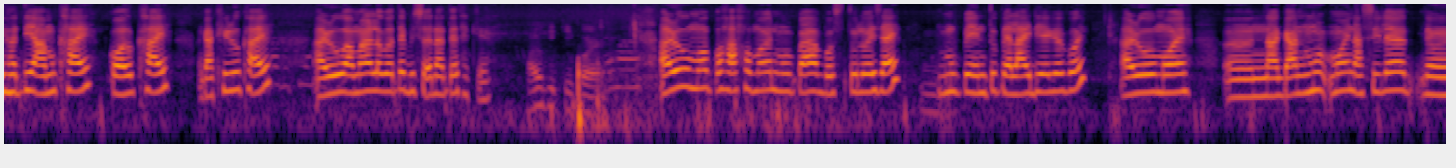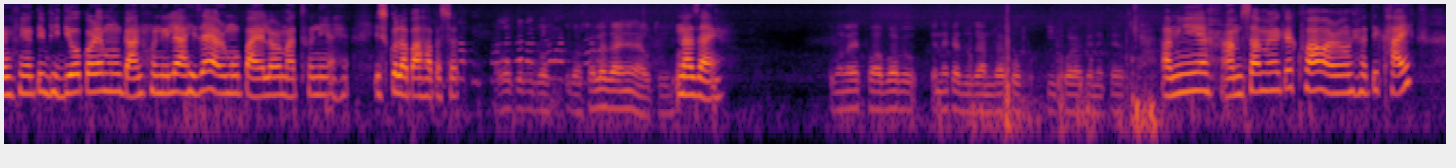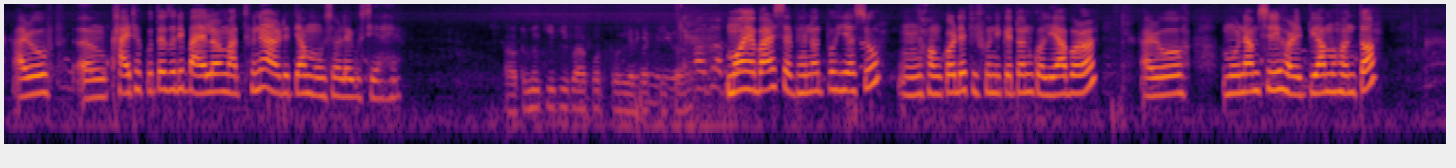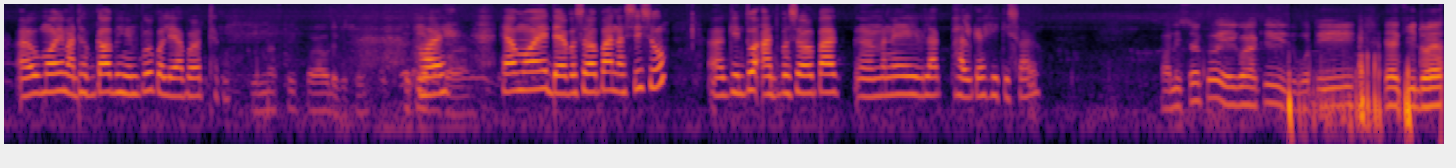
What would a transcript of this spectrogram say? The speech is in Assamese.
ইহঁতি আম খায় কল খায় গাখীৰো খায় আৰু আমাৰ লগতে বিচনাতে থাকে। আৰু কি কি কৰে? আৰু মই পঢ়া সময়ত মোৰ পৰা বস্তু লৈ যায় মোক পেনটো পেলাই দিয়েগৈ গৈ। আৰু মই গান মোৰ মই নাচিলে সিহঁতি ভিডিঅ' কৰে মোৰ গান শুনিলে আহি যায় আৰু মোৰ পায়েলৰ মাত শুনি আহে স্কুলৰ পৰা অহাৰ পাছত। নাযায়। আমি আম খুৱাওঁ আৰু সিহঁতি খায়। আৰু খাই থাকোঁতে যদি পায়েলৰ মাত শুনে আৰু তেতিয়া মোৰ ওচৰলৈ গুচি আহে। মই এবাৰ ছেভেনত পঢ়ি আছোঁ শংকৰদেৱ শিশু নিকেতন কলিয়াবৰৰ আৰু মোৰ নাম শ্ৰী হৰিপ্ৰিয়া মহন্ত আৰু মই মাধৱগাঁও বিহিমপুৰ কলিয়াবৰত থাকোঁ। হয় সেয়া মই ডেৰ বছৰৰ পৰা নাচিছোঁ কিন্তু আঠ বছৰৰ পৰা মানে এইবিলাক ভালকৈ শিকিছোঁ আৰু। নিশ্চয়কৈ এইগৰাকী যুৱতীয়ে কিদৰে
